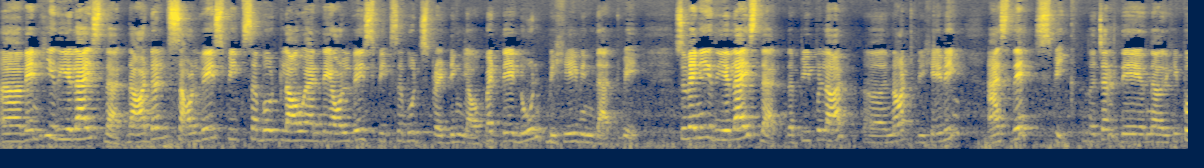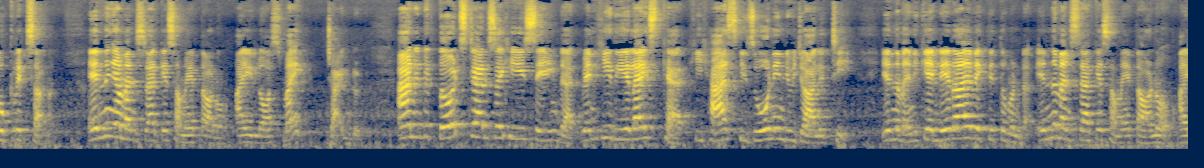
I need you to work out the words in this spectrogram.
uh, when he realized that the adults always speaks about love and they always speaks about spreading love, but they don't behave in that way. So when he realized that the people are uh, not behaving as they speak, എന്ന് വെച്ചാൽ they hypocrites ആണ് എന്ന് ഞാൻ മനസ്സിലാക്കിയ സമയത്താണോ ഐ ലോസ് മൈ ചൈൽഡ്ഹുഡ് And in the third stanza, he is saying that when he realized that he has his own individuality, എന്നും എനിക്ക് എന്റേതായ വ്യക്തിത്വമുണ്ട് എന്ന് മനസ്സിലാക്കിയ സമയത്താണോ ഐ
